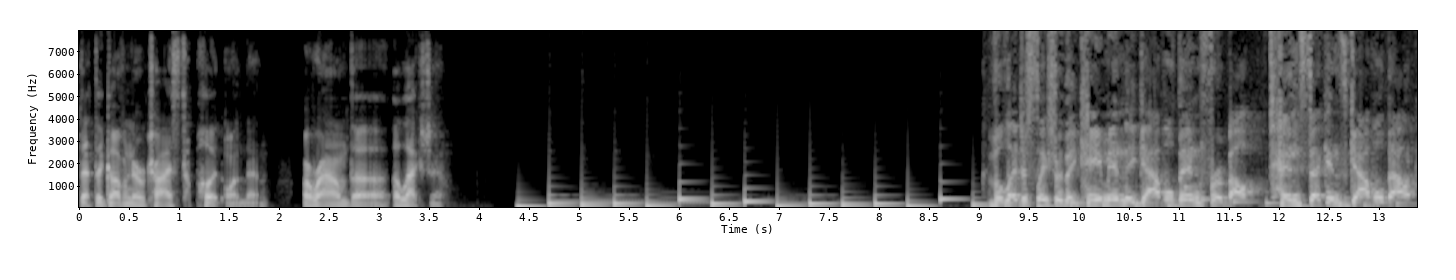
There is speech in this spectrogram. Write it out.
that the governor tries to put on them around the election. The legislature, they came in, they gavelled in for about 10 seconds, gavelled out,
